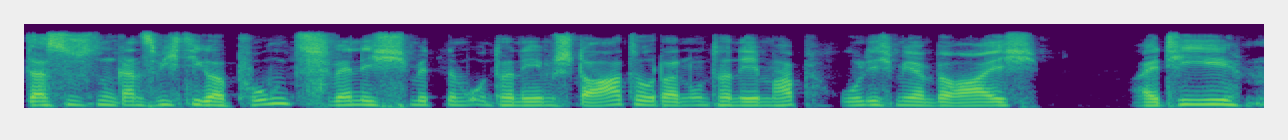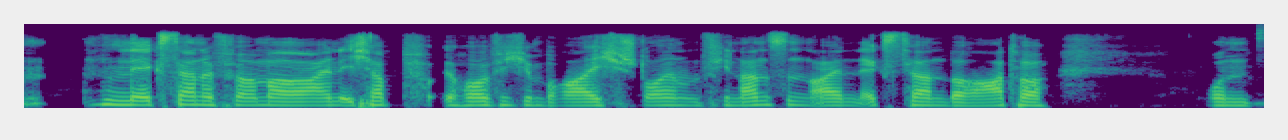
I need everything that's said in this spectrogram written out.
das ist ein ganz wichtiger Punkt. Wenn ich mit einem Unternehmen starte oder ein Unternehmen habe, hole ich mir im Bereich IT eine externe Firma rein. Ich habe häufig im Bereich Steuern und Finanzen einen externen Berater. Und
